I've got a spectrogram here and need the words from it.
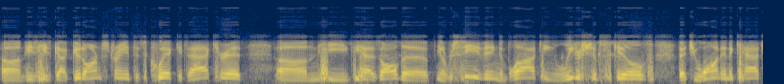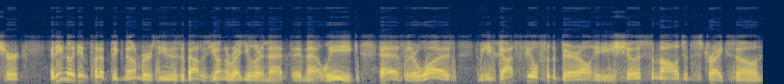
Um, he's he's got good arm strength. It's quick. It's accurate. Um, he he has all the you know receiving and blocking, leadership skills that you want in a catcher. And even though he didn't put up big numbers, he was about as young a regular in that in that league as there was. I mean, he's got feel for the barrel. He, he shows some knowledge of the strike zone.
